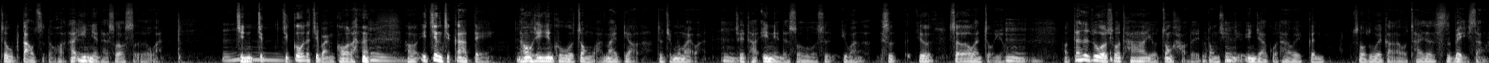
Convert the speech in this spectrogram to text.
这种稻子的话，他一年才收到十二万，嗯，一一一个就几万块了。嗯，好，一种一甲地，然后辛辛苦苦种完卖掉了，就全部卖完。嗯，所以他一年的收入是一万二，是就十二万左右。嗯。但是如果说他有种好的东西，就印加果，他会跟收入会高，我猜是四倍以上了。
